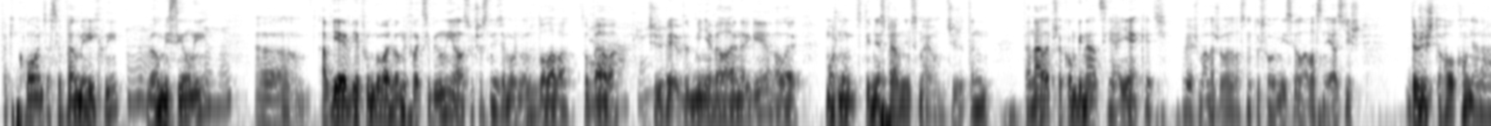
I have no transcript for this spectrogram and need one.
taký kôň zase veľmi rýchly, veľmi silný uh, a vie, vie fungovať veľmi flexibilný, ale súčasne ide možno doľava, doprava, čiže vie, minie veľa energie, ale možno s tým nesprávnym smerom. Čiže ten, tá najlepšia kombinácia je, keď vieš manažovať vlastne tú svoju myseľ a vlastne jazdíš držíš toho koňa na,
